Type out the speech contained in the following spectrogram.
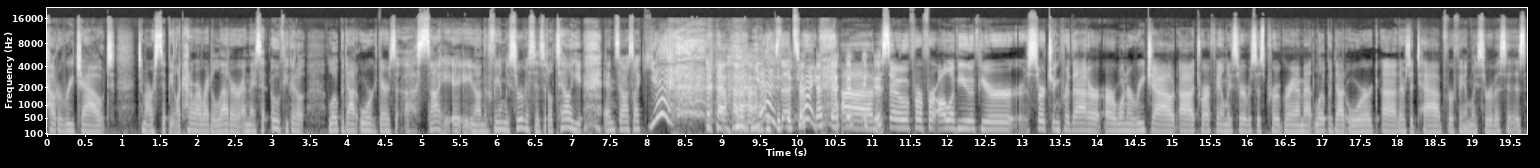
how to reach out to my recipient. Like, how do I write a letter? And they said, oh, if you go to lopa.org, there's a site, eh, you know, under family services, it'll tell you. And so I was like, yeah, yes, that's right. Um, so for, for all of you, if you're searching for that or, or want to reach out uh, to our family services program at lopa.org, uh, there's a tab for family services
